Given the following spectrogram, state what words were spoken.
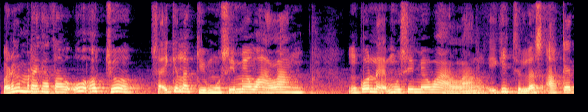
Padahal mereka tahu oh ojo, saiki lagi musimnya walang. Engko nek musimnya walang iki jelas akeh.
